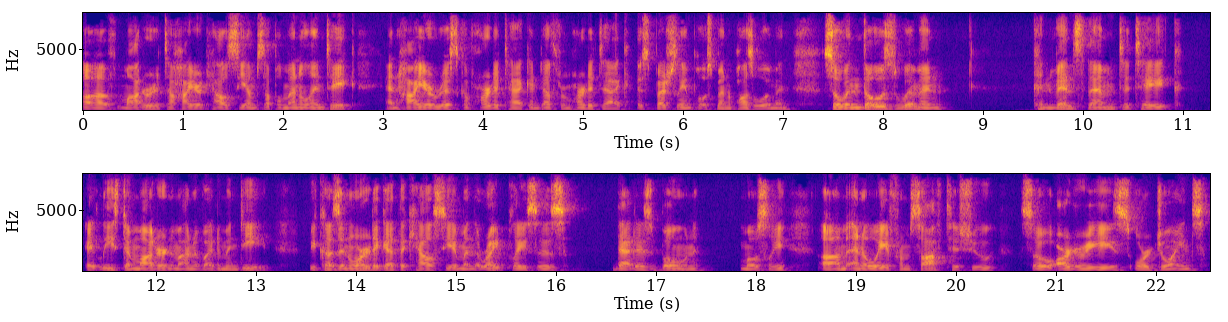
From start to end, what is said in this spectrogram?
of moderate to higher calcium supplemental intake and higher risk of heart attack and death from heart attack, especially in postmenopausal women. So when those women convince them to take at least a moderate amount of vitamin D, because in order to get the calcium in the right places, that is bone mostly, um, and away from soft tissue, so arteries or joints,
